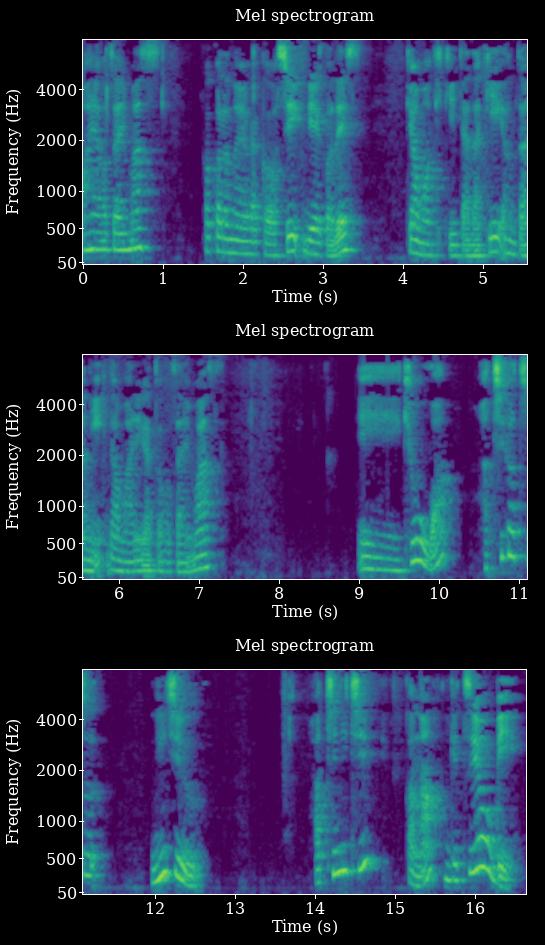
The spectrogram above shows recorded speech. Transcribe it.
おはようございます。心のヨガ講師、りえこです。今日もお聞きいただき、本当にどうもありがとうございます。えー、今日は8月28日かな？月曜日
